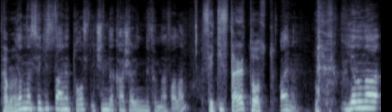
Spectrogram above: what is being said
Tamam. Yanına 8 tane tost. içinde kaşar, indi füme falan. 8 tane tost. Aynen. Yanına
